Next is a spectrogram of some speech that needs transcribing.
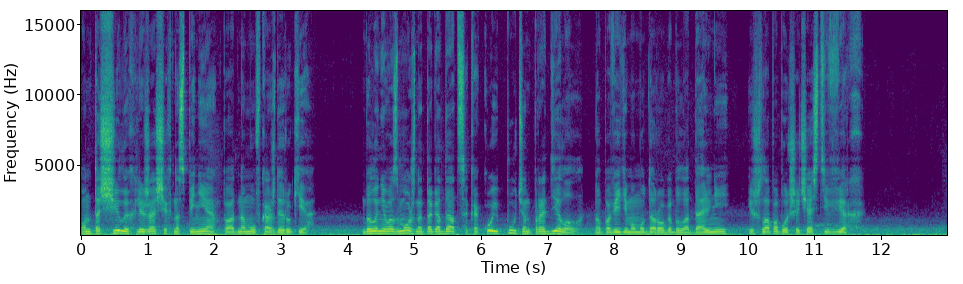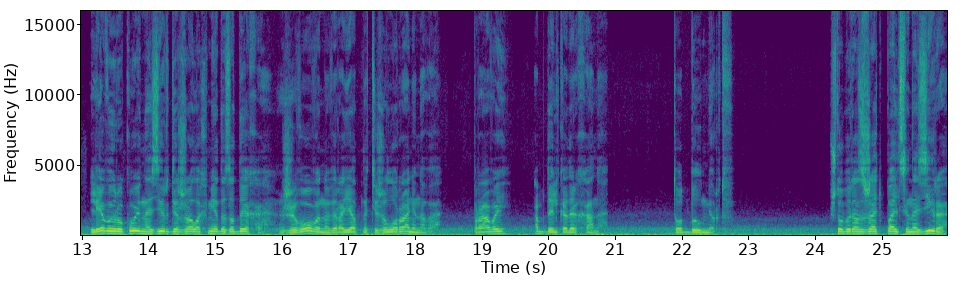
Он тащил их, лежащих на спине, по одному в каждой руке – было невозможно догадаться, какой путь он проделал, но, по-видимому, дорога была дальней и шла по большей части вверх. Левой рукой Назир держал Ахмеда Задеха, живого, но, вероятно, тяжело раненого. Правой – Абдель-Кадерхана. Тот был мертв. Чтобы разжать пальцы Назира,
